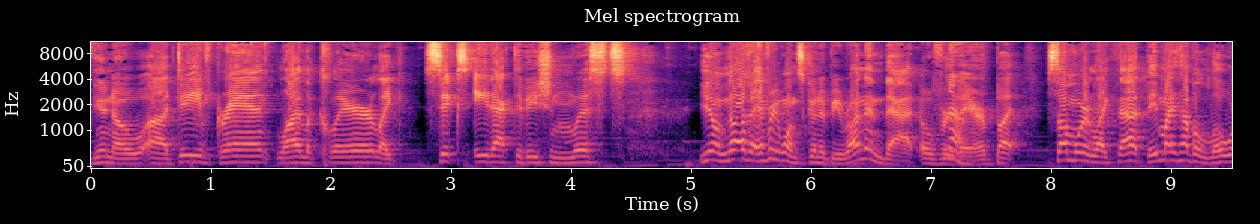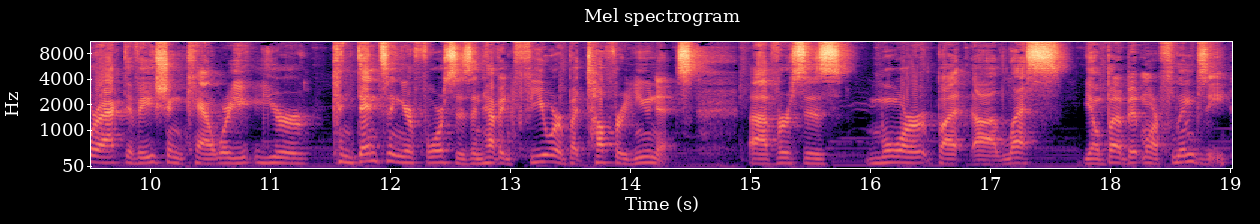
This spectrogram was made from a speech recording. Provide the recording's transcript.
you know, uh, Dave Grant, Lila Claire, like six, eight activation lists. You know, not everyone's going to be running that over No. there, but somewhere like that, they might have a lower activation count where you, you're condensing your forces and having fewer but tougher units uh, versus more but uh, less, you know, but a bit more flimsy.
